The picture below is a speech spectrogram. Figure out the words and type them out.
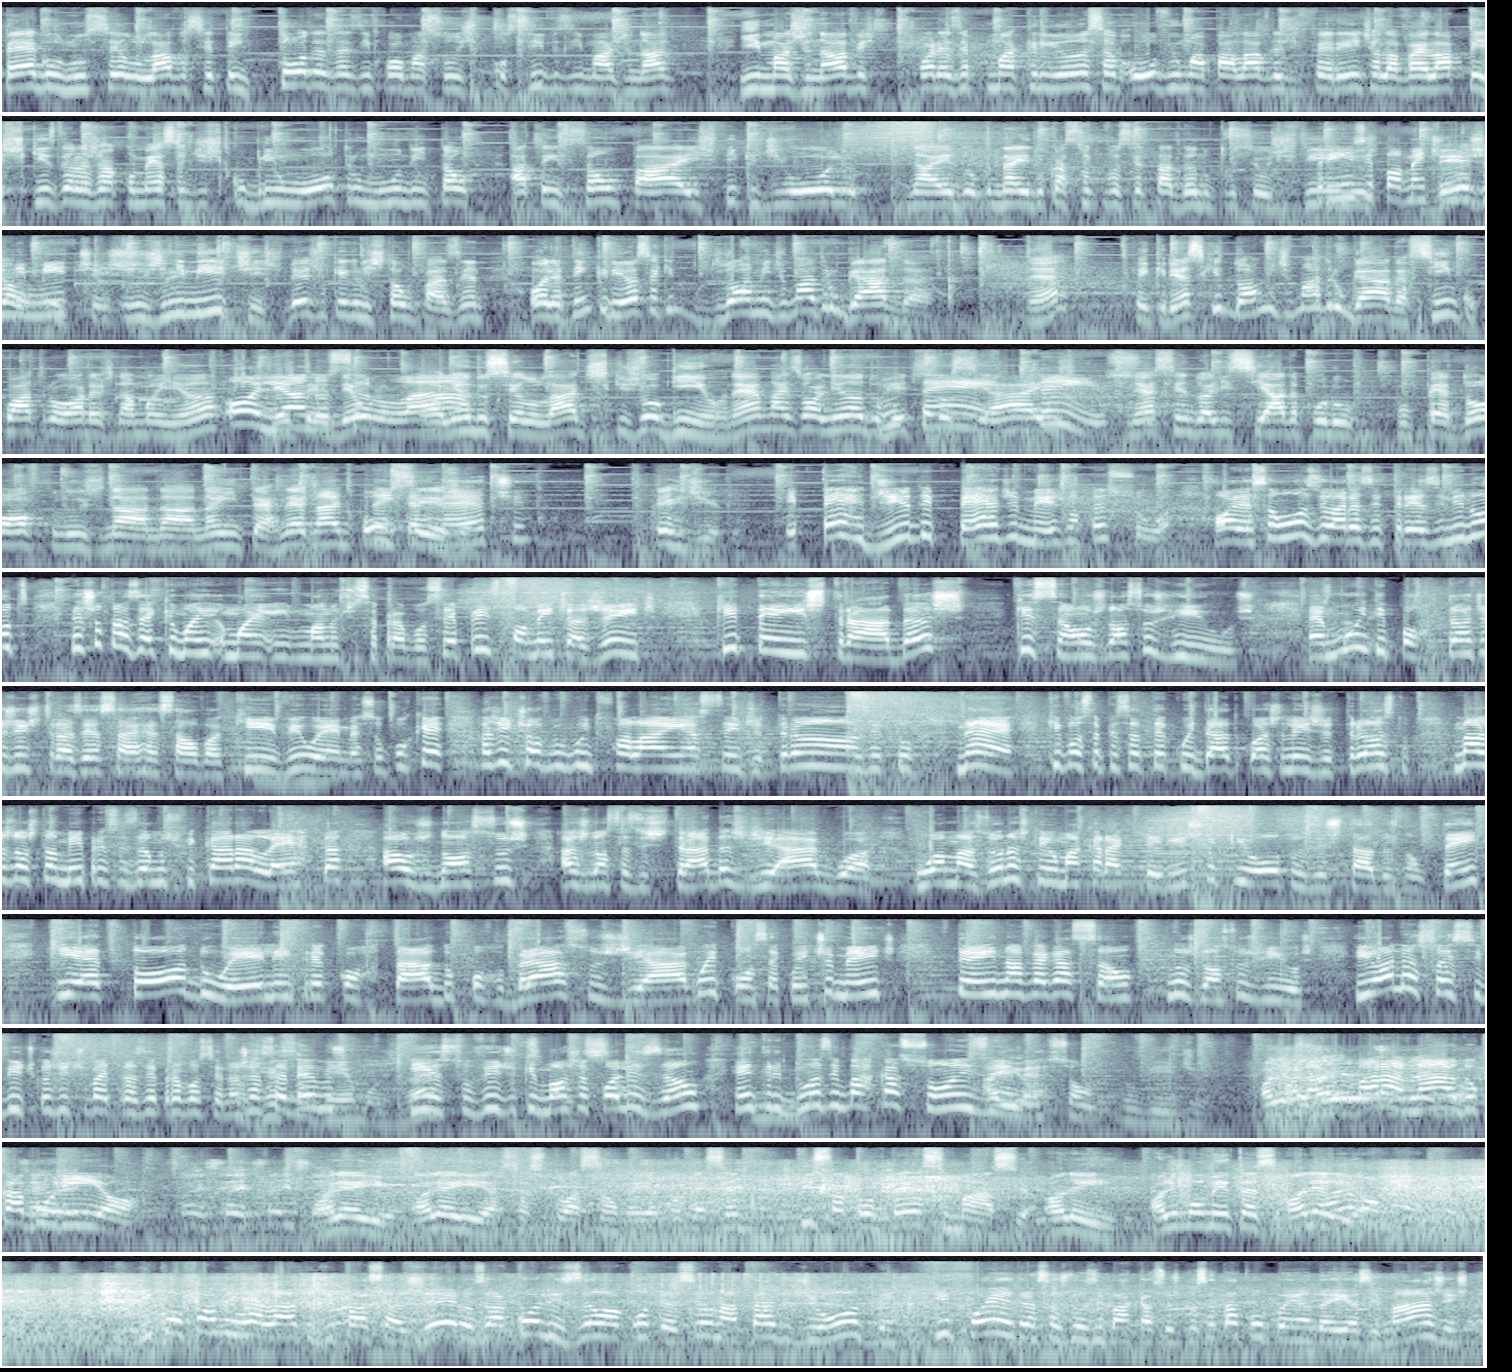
pega no celular, você tem todas as informações possíveis e imagináveis. Imagináveis. Por exemplo, uma criança ouve uma palavra diferente, ela vai lá, pesquisa, ela já começa a descobrir um outro mundo. Então, atenção, pais, fique de olho na, edu- na educação que você está dando para os seus filhos. Principalmente nos Veja o- limites. os limites, veja o que eles estão fazendo. Olha, tem criança que dorme de madrugada, né? Tem criança que dorme de madrugada, 5, 4 horas da manhã. Olhando o entendeu? celular. Olhando o celular, diz que joguinho, né? Mas olhando Não redes tem, sociais, tem né? Sendo aliciada por, por pedófilos na, na, na internet. na, Ou na seja, internet. perdido. E perdido e perde mesmo a pessoa. Olha, são 11 horas e 13 minutos. Deixa eu trazer aqui uma, uma, uma notícia para você, principalmente a gente que tem estradas que são os nossos rios. É muito importante a gente trazer essa ressalva aqui, viu, Emerson? Porque a gente ouve muito falar em acidente de trânsito, né? Que você precisa ter cuidado com as leis de trânsito, mas nós também precisamos ficar alerta aos nossos, às nossas estradas de água. O Amazonas tem uma característica que outros estados não têm, que é todo ele entrecortado por braços de água e, consequentemente, tem navegação nos nossos rios. E olha só esse vídeo que a gente vai trazer para você. Nós, Nós recebemos, recebemos, né? isso, o vídeo que mostra a colisão entre duas embarcações, Aí, ó, Emerson. no vídeo. Olha, Foi lá no Paraná, do Caburi, ó. olha aí, olha aí essa situação aí acontecendo. Isso acontece, Márcia? Olha aí. Olha o momento, olha aí. Olha o momento. E conforme relatos de passageiros, a colisão aconteceu na tarde de ontem e foi entre essas duas embarcações. Você está acompanhando aí as imagens?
